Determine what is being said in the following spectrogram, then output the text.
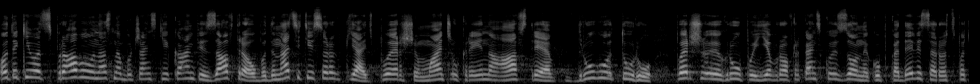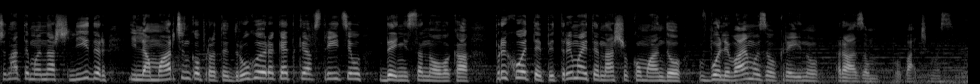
Отакі от справи у нас на Бучанській кампі. Завтра об 11.45 перший матч Україна-Австрія другого туру першої групи євроафриканської зони Кубка Девіса розпочинатиме наш лідер Ілля Марченко проти другої ракетки австрійців Деніса Новака. Приходьте, підтримайте нашу команду. Вболіваємо за Україну разом. Побачимось.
